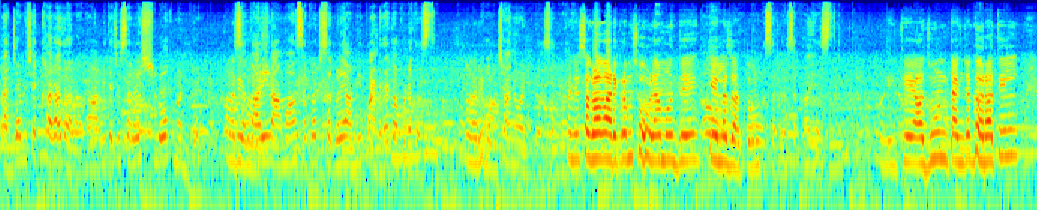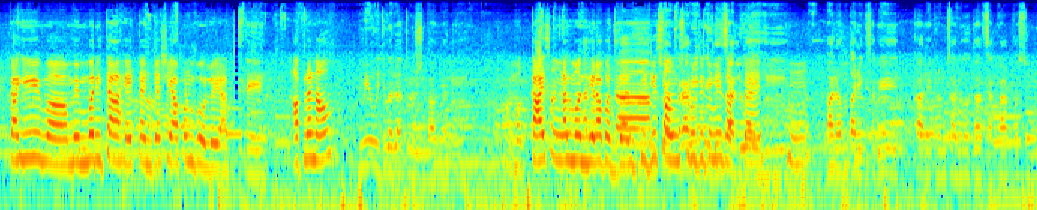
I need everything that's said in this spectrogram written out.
राज्याभिषेक खरा झाला. मग आम्ही त्याचे सगळे श्लोक म्हणतो. सकाळी रामा सकट सगळे आम्ही पांढऱ्या कपड्यात असतो. अरे वा. खूप छान वाटतं सगळं म्हणजे सगळा कार्यक्रम सोहळ्यामध्ये केला जातो. हो, सगळं सकाळी असतं. आणि इथे अजून त्यांच्या घरातील काही मेंबर इथे आहेत त्यांच्याशी आपण बोलूयात. ते आपलं नाव? मी उज्ज्वला तुळशीबागवाले. मग काय सांगाल मंदिराबद्दल? आता ही जी आमची अकरावी संस्कृती पिढी तुम्ही चालू जपताय. आहे ही. पारंपरिक सगळे कार्यक्रम चालू होतात. सकाळपासून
